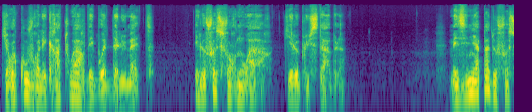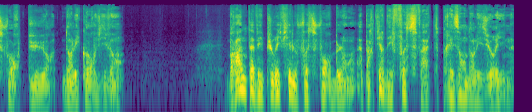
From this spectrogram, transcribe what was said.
qui recouvre les grattoirs des boîtes d'allumettes, et le phosphore noir, qui est le plus stable mais il n'y a pas de phosphore pur dans les corps vivants. Brandt avait purifié le phosphore blanc à partir des phosphates présents dans les urines.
